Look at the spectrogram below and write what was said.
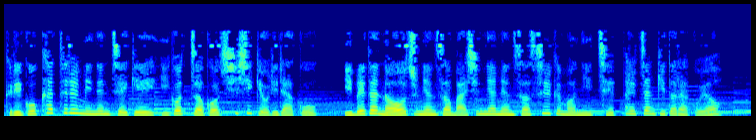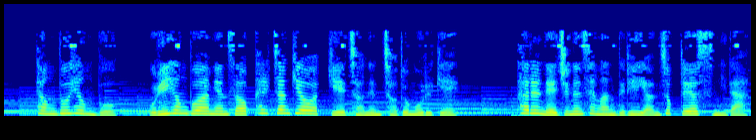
그리고 카트를 미는 제게 이것저것 시식 요리라고 입에다 넣어주면서 맛있냐면서 슬그머니 제 팔짱 끼더라고요. 형부 형부 우리 형부 하면서 팔짱 끼워왔기에 저는 저도 모르게 팔을 내주는 상황들이 연속되었습니다.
